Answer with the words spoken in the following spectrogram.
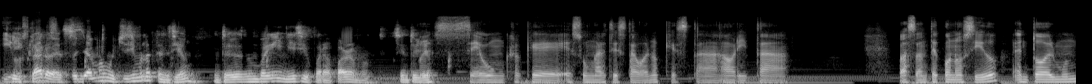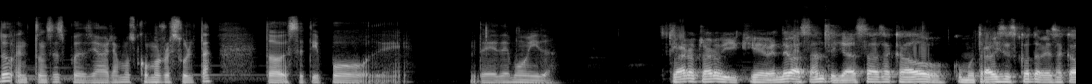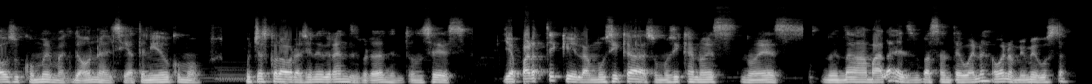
Y, claro, esto llama muchísimo la atención. Entonces es un buen inicio para Paramount, siento yo. Pues, según creo que es un artista bueno que está ahorita bastante conocido en todo el mundo. Entonces, pues ya veremos cómo resulta todo este tipo de, de, de movida. Claro, claro, y que vende bastante. Ya está sacado, como Travis Scott había sacado su combo en McDonald's y ha tenido como muchas colaboraciones grandes, ¿verdad? Entonces, y aparte que la música, su música no es, no es, no es nada mala, es bastante buena. Bueno, a mí me gusta.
